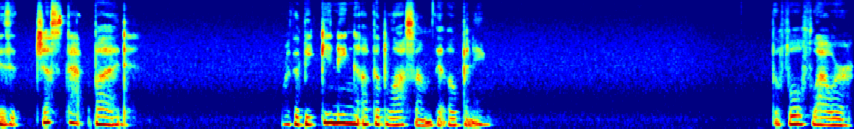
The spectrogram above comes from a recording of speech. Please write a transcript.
Is it just that bud? or the beginning of the blossom, the opening. The full flower,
